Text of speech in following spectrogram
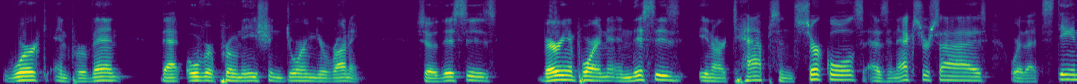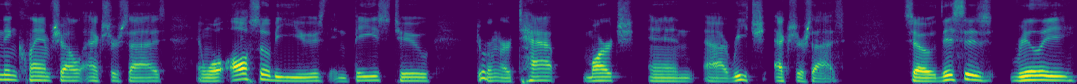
work and prevent that overpronation during your running. So, this is very important. And this is in our taps and circles as an exercise or that standing clamshell exercise. And will also be used in phase two during our tap, march, and uh, reach exercise. So this is really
